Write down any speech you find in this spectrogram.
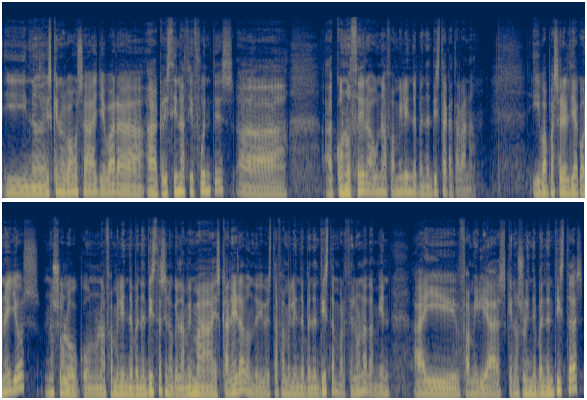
y es que nos vamos a llevar a, Cristina Cifuentes a, a conocer a una familia independentista catalana. Y va a pasar el día con ellos, no solo con una familia independentista, sino que en la misma escalera donde vive esta familia independentista, en Barcelona, también hay familias que no son independentistas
